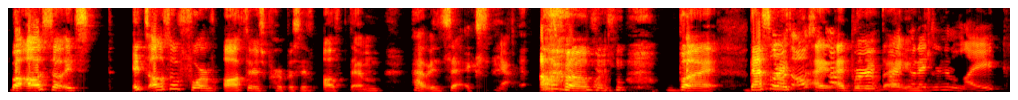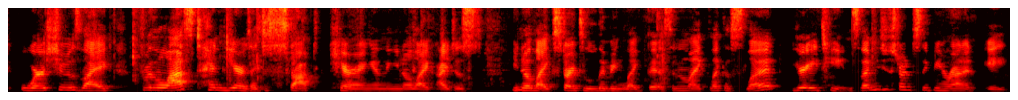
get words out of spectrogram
But also, it's it's also for authors' purposes of them having sex. Yeah. Um, but that's what I, I, I believe that, I, that I didn't like, where she was like, for the last ten years, I just stopped caring, and you know, like I just you know, like starts living like this and like like a slut, you're 18. So that means you started sleeping around at eight.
